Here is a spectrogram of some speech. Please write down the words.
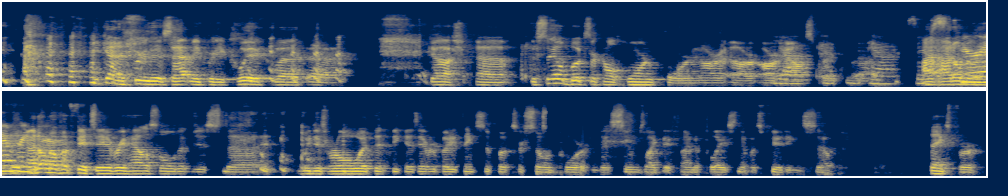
You kind of threw this at me pretty quick, but uh, gosh, uh, the sale books are called horn porn, in our, our, our Yeah. house, but uh, Yeah. I, I don't know. They're I don't know if it fits every household. It just uh, it, we just roll with it because everybody thinks the books are so important. It seems like they find a place and it was fitting. So, thanks for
